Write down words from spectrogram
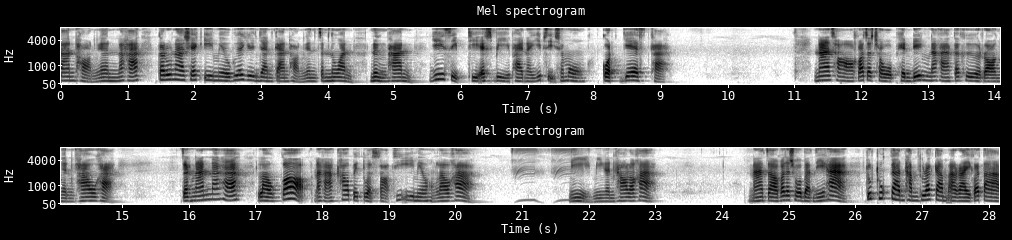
การถอนเงินนะคะ กรุณาเช็คอีเมล เพื่อยืนยันการถอนเงินจำนวน 1,020 TSB ภายใน 24 ชั่วโมง กด yes ค่ะหน้าชอก็จะโชว์ pending นะคะ ก็คือรอเงินเข้าค่ะ จากนั้นนะคะ เราก็นะคะเข้าไปตรวจสอบที่อีเมลของเราค่ะ นี่มีเงินเข้าแล้วค่ะ หน้าจอก็จะโชว์แบบนี้ค่ะ ทุกๆการทำธุรกรรมอะไรก็ตาม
